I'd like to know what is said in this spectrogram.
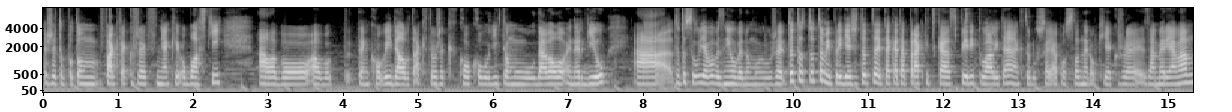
že to potom fakt akože v nejakej oblasti, alebo, alebo ten COVID, alebo takto, že koľko ľudí tomu dávalo energiu. A toto si ľudia vôbec neuvedomujú, že toto, toto mi príde, že toto je taká tá praktická spiritualita, na ktorú sa ja posledné roky akože zameriavam,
